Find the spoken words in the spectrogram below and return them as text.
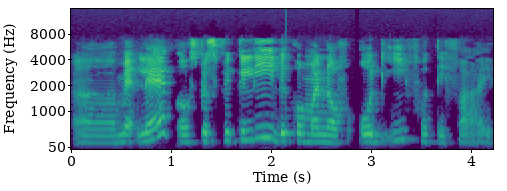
uh, MATLAB or specifically the command of ODE 45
